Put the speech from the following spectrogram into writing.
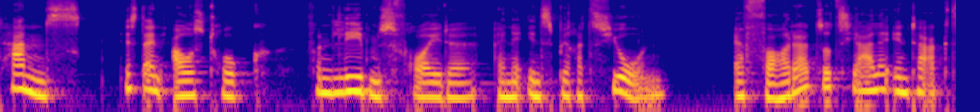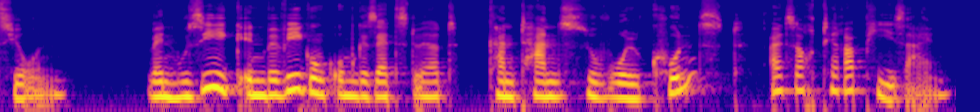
Tanz ist ein Ausdruck von Lebensfreude, eine Inspiration, erfordert soziale Interaktion. Wenn Musik in Bewegung umgesetzt wird, kann Tanz sowohl Kunst als auch Therapie sein.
